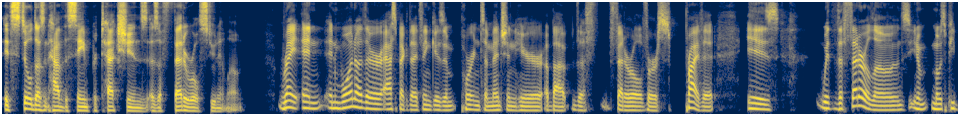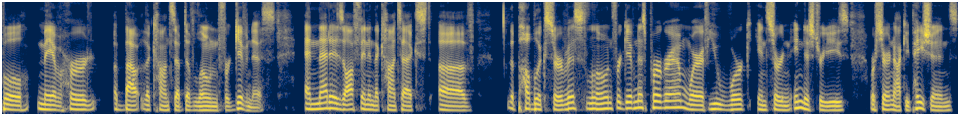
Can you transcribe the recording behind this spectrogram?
It still doesn't have the same protections as a federal student loan. Right. And and one other aspect that I think is important to mention here about the federal versus private is with the federal loans, you know, most people may have heard about the concept of loan forgiveness. And that is often in the context of the public service loan forgiveness program, where if you work in certain industries or certain occupations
